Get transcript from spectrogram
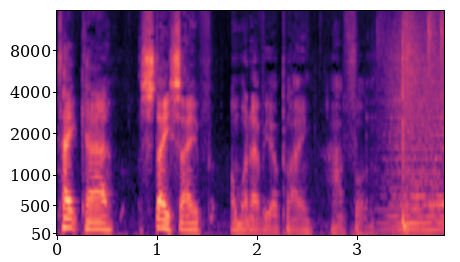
take care, stay safe, and whatever you're playing, have fun.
